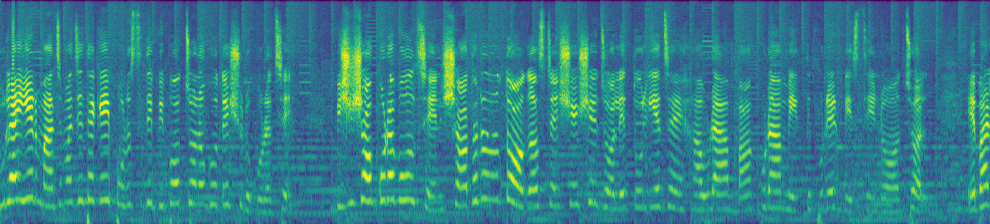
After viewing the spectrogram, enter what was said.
জুলাইয়ের মাঝামাঝি থেকেই পরিস্থিতি বিপজ্জনক হতে শুরু করেছে। বিশেষজ্ঞরা বলছেন, সাধারণত অগাস্টের শেষে জলে তলিয়ে যায় হাওড়া, বাঁকুড়া, মেদিনীপুরের বিস্তীর্ণ অঞ্চল। এবার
